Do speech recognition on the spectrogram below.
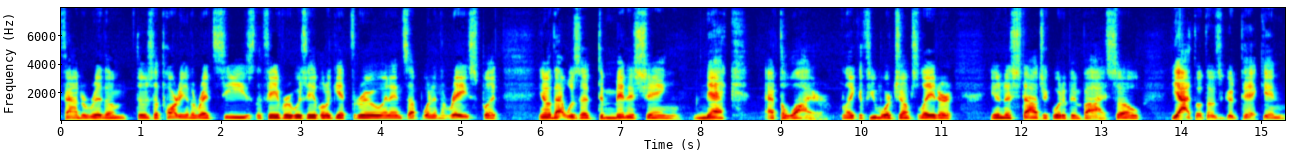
Found a rhythm. There was a party of the Red Seas. The favorite was able to get through and ends up winning the race. But you know, that was a diminishing neck at the wire. Like a few more jumps later, you know, nostalgic would have been by. So yeah, I thought that was a good pick, and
